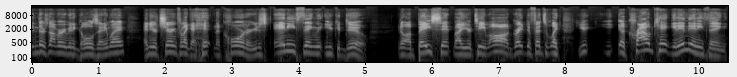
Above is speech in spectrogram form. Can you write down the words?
and there's not very many goals anyway, and you're cheering for like a hit in the corner. You're just anything that you could do. You know, a base hit by your team. Oh, great defensive. Like you, a crowd can't get into anything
